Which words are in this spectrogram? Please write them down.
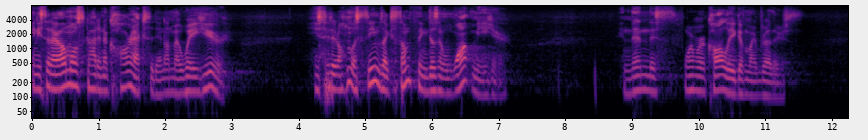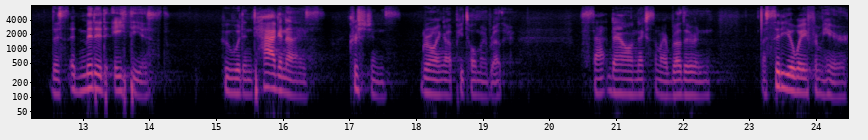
And he said, I almost got in a car accident on my way here. He said, It almost seems like something doesn't want me here. And then this former colleague of my brother's, this admitted atheist who would antagonize Christians growing up, he told my brother, sat down next to my brother in a city away from here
